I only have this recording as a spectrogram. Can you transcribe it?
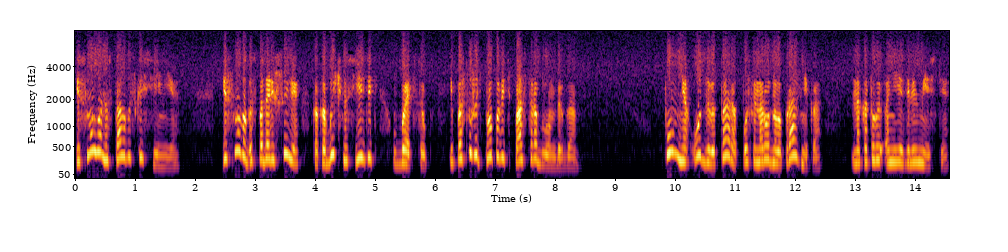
И снова настало воскресенье. И снова господа решили, как обычно, съездить в Бетструб и послушать проповедь пастора Бломберга. Помня отзывы Пэра после народного праздника, на который они ездили вместе,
